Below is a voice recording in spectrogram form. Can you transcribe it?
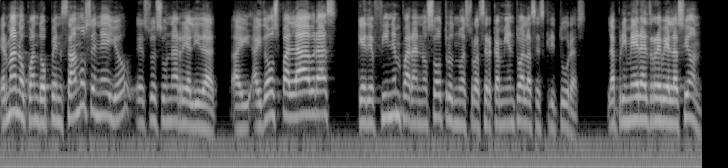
Hermano, cuando pensamos en ello, esto es una realidad. Hay, hay, dos palabras que definen para nosotros nuestro acercamiento a las escrituras. La primera es revelación.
